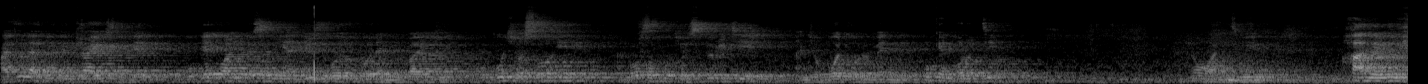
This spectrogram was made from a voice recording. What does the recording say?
I feel like we can try it today. We'll get one person here and use the word of God and divide you. We'll put your soul in and also put your spirit in, and your body will remain there. Who can volunteer? No one is willing. Hallelujah.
